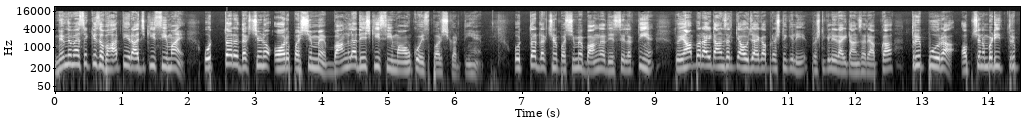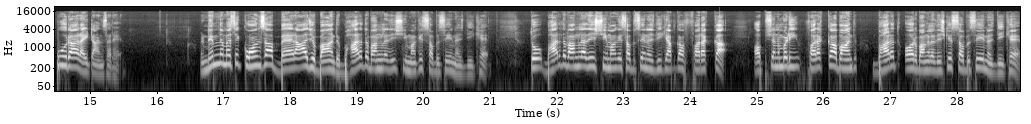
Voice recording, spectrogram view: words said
निम्न में से किस भारतीय राज्य की सीमाएँ उत्तर, दक्षिण और पश्चिम में बांग्लादेश की सीमाओं को स्पर्श करती हैं? उत्तर, दक्षिण, पश्चिम में बांग्लादेश से लगती हैं। तो यहाँ पर राइट आंसर क्या हो जाएगा प्रश्न के लिए? प्रश्न के लिए राइट आंसर है आपका Tripura. Option number D Tripura right answer है। निम्न में से कौन सा बैराज बाँध भारत बांग्लादेश सीमा के सबसे नज़दीक है? तो भारत बांग्लादेश सीमा के सबसे नज़दीक है आपका Farakka. Option number D, Farakka बाँध भारत और बांग्लादेश के सबसे नज़दीक है।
